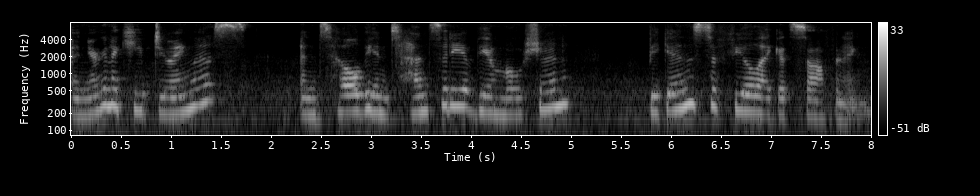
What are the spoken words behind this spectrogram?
And you're going to keep doing this until the intensity of the emotion begins to feel like it's softening.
